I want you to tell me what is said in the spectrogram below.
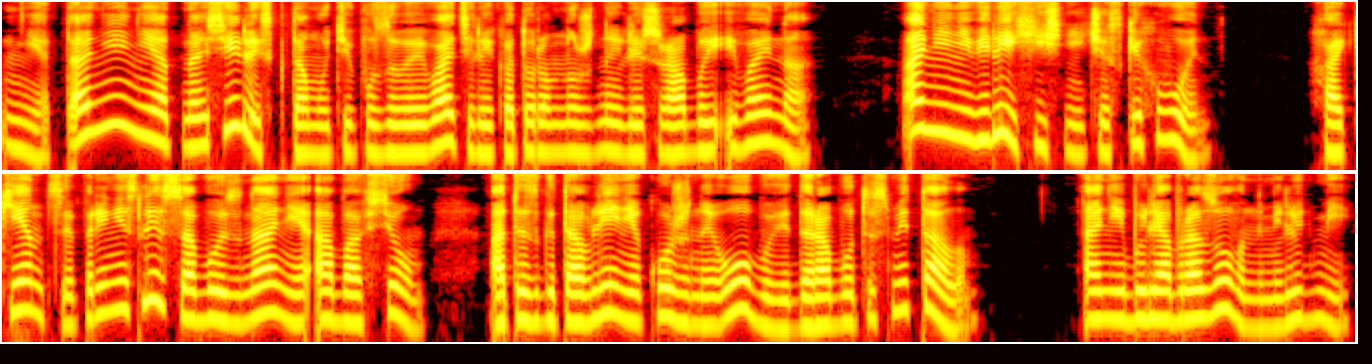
Нет, они не относились к тому типу завоевателей, которым нужны лишь рабы и война. Они не вели хищнических войн. Хакенцы принесли с собой знания обо всем, от изготовления кожаной обуви до работы с металлом. Они были образованными людьми.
